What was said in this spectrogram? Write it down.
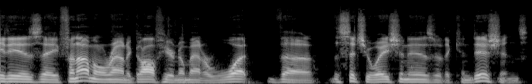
it is a phenomenal round of golf here, no matter what the the situation is or the conditions.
